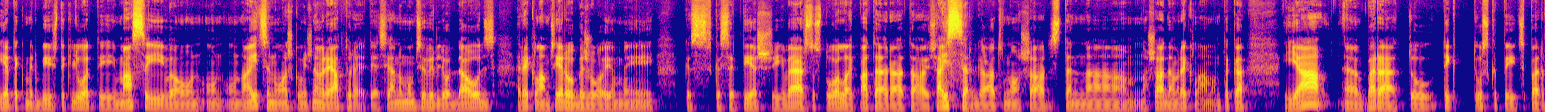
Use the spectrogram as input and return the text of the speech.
ietekme ir bijusi tik ļoti masīva un, un, un aicinoša, ka viņš nevarēja atturēties. Ja? Nu, mums jau ir ļoti daudz reklāmas ierobežojumi, kas, kas ir tieši vērsts uz to, lai patērētājus aizsargātu no, šādas, ten, no šādām reklāmām. Tā kā, jā, varētu tikt uzskatīts par,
